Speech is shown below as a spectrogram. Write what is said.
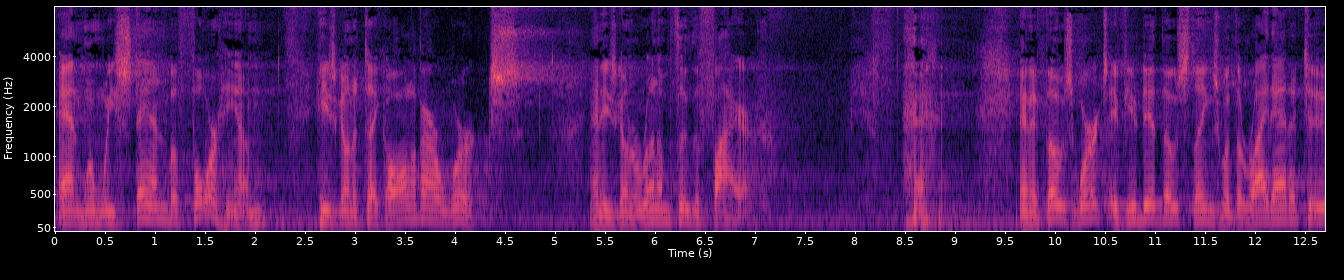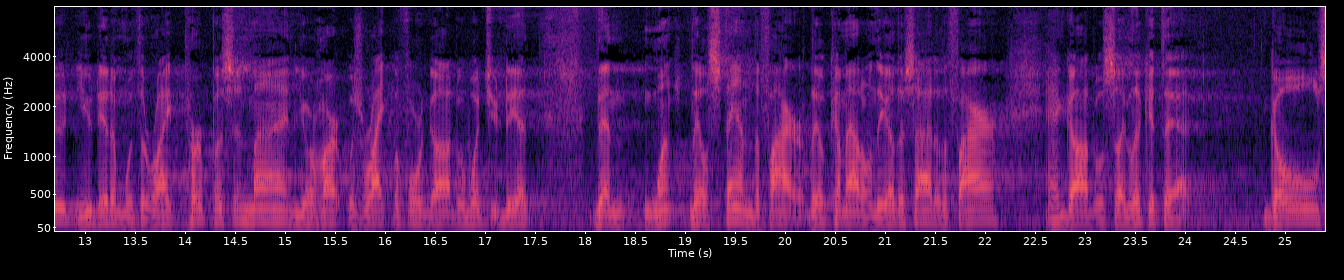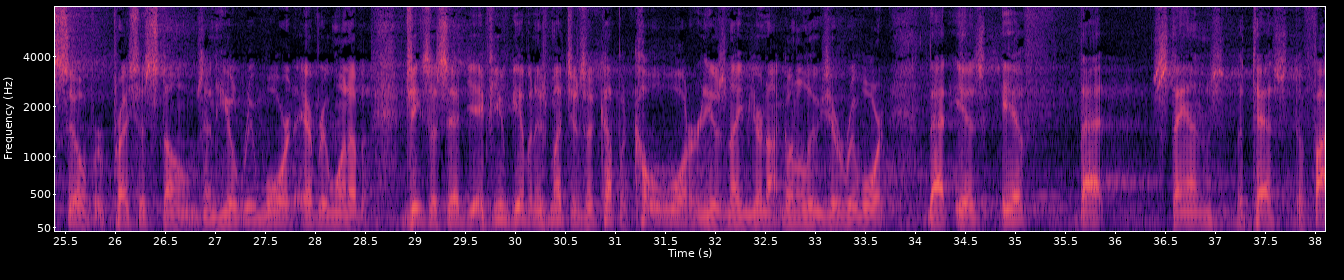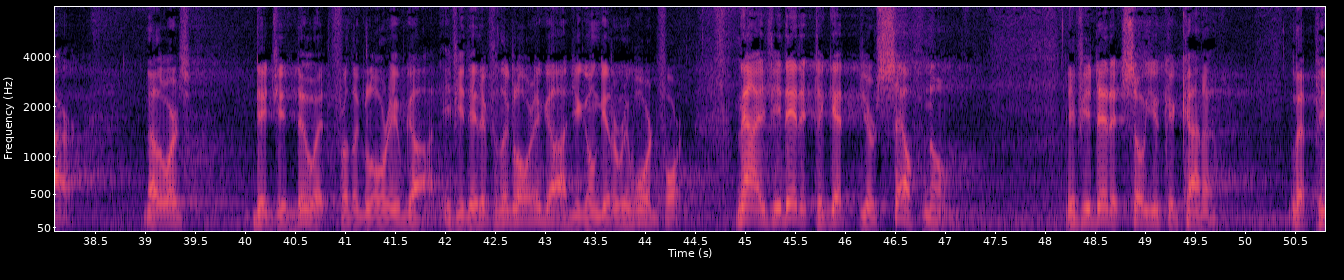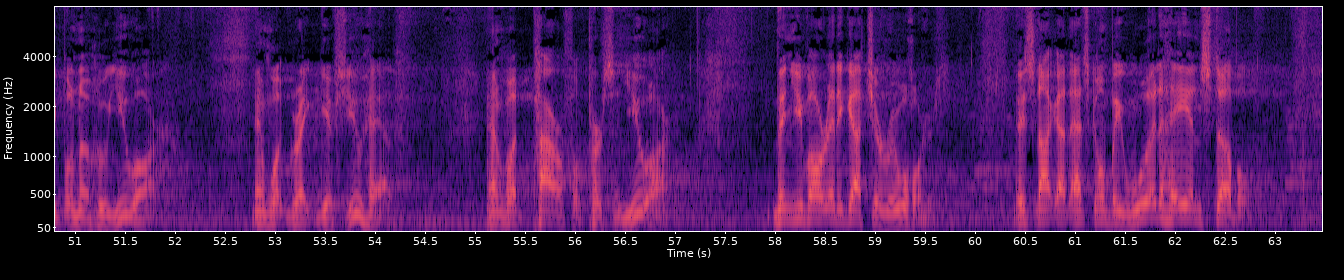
And when we stand before Him, He's going to take all of our works and He's going to run them through the fire. and if those works, if you did those things with the right attitude, you did them with the right purpose in mind, your heart was right before God with what you did, then once they'll stand the fire. They'll come out on the other side of the fire, and God will say, Look at that gold, silver, precious stones, and he'll reward every one of them. Jesus said, If you've given as much as a cup of cold water in his name, you're not going to lose your reward. That is, if that stands the test of fire. In other words, did you do it for the glory of God? If you did it for the glory of God, you're going to get a reward for it. Now, if you did it to get yourself known, if you did it so you could kind of let people know who you are and what great gifts you have, and what powerful person you are, then you've already got your reward. It's not got that's going to be wood, hay, and stubble.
